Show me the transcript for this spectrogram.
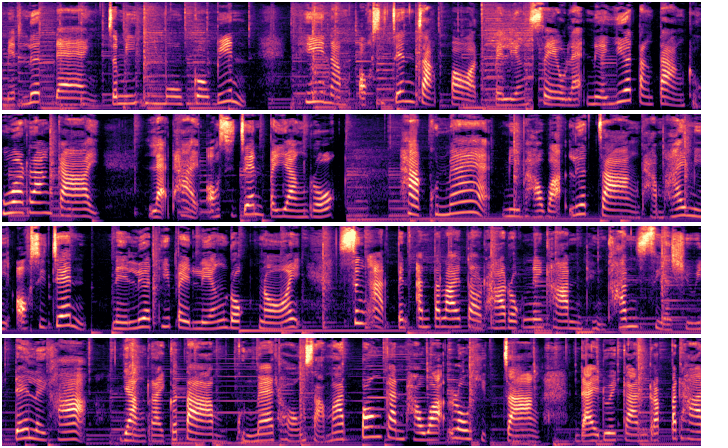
เม็ดเลือดแดง จะมีฮีโมโกลบิน ที่นำออกซิเจนจากปอดไปเลี้ยงเซลล์และเนื้อเยื่อต่างๆ ทั่วร่างกาย และถ่ายออกซิเจนไปยังรก หากคุณแม่มีภาวะเลือดจางทำให้มีออกซิเจน ในเลือดที่ไปเลี้ยงรกน้อย ซึ่งอาจเป็นอันตรายต่อทารกในครรภ์ถึงขั้นเสียชีวิตได้เลยค่ะ อย่างไรก็ตาม คุณแม่ท้องสามารถป้องกันภาวะโลหิตจาง ได้ด้วยการรับประทาน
